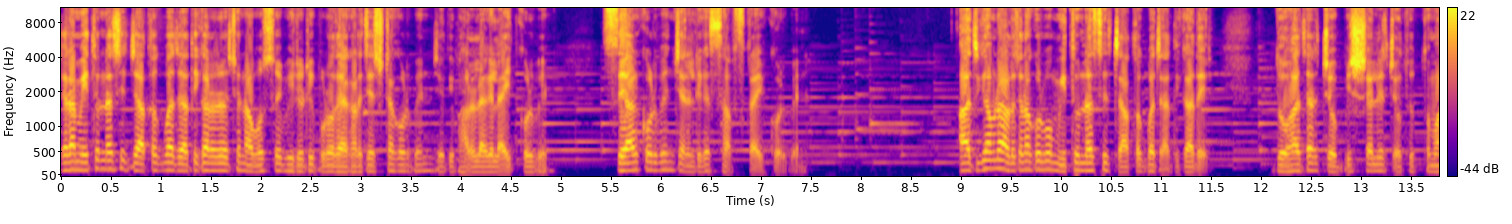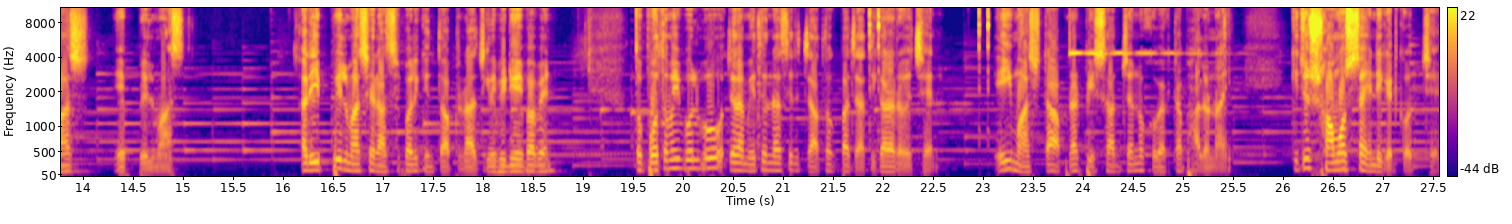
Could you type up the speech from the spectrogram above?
যারা মিথুন রাশির জাতক বা জাতিকারা রয়েছেন, অবশ্যই ভিডিওটি পুরো দেখার চেষ্টা করবেন। যদি ভালো লাগে, লাইক করবেন, শেয়ার করবেন, চ্যানেলটিকে সাবস্ক্রাইব করবেন। আজকে আমরা আলোচনা করব মিথুন রাশির জাতক বা জাতিকাদের। দু হাজার চব্বিশ সালের চতুর্থ মাস, এপ্রিল মাস। আর এপ্রিল মাসের রাশিফল কিন্তু আপনারা আজকের ভিডিওই পাবেন। তো প্রথমেই বলব, যারা মিথুন রাশির জাতক বা জাতিকারা রয়েছেন, এই মাসটা আপনার পেশার জন্য খুব একটা ভালো নয়। কিছু সমস্যা ইন্ডিকেট করছে।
